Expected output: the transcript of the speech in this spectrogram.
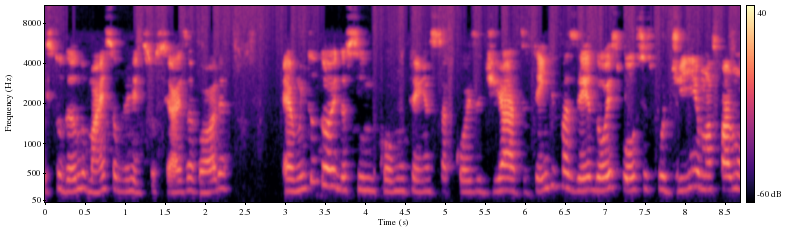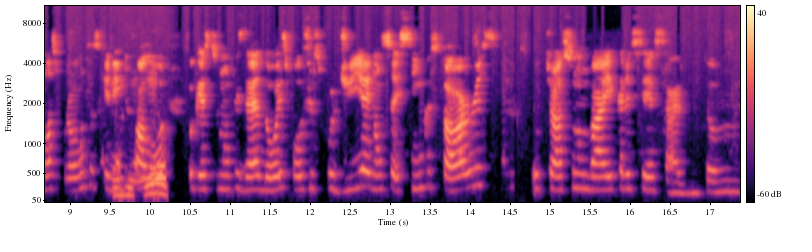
estudando mais sobre redes sociais agora, é muito doido, assim, como tem essa coisa de, ah, tu tem que fazer dois posts por dia, umas fórmulas prontas, que nem tu uhum. falou, porque se tu não fizer dois posts por dia e não sei, cinco stories, o troço não vai crescer, sabe? Então,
